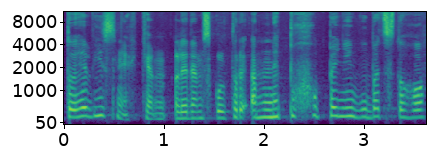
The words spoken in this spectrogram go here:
to je výsměch těm lidem z kultury a nepochopení vůbec toho,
